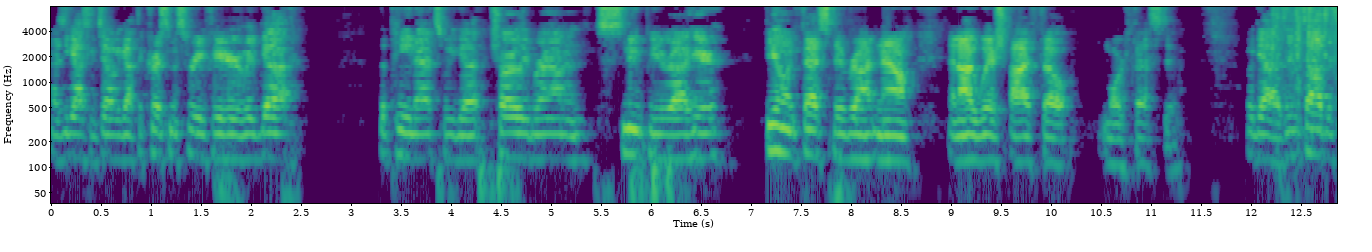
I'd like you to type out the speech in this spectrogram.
As you guys can tell, we got the Christmas wreath here. We've got the peanuts. We got Charlie Brown and Snoopy right here. Feeling festive right now, and I wish I felt more festive. But guys, inside this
